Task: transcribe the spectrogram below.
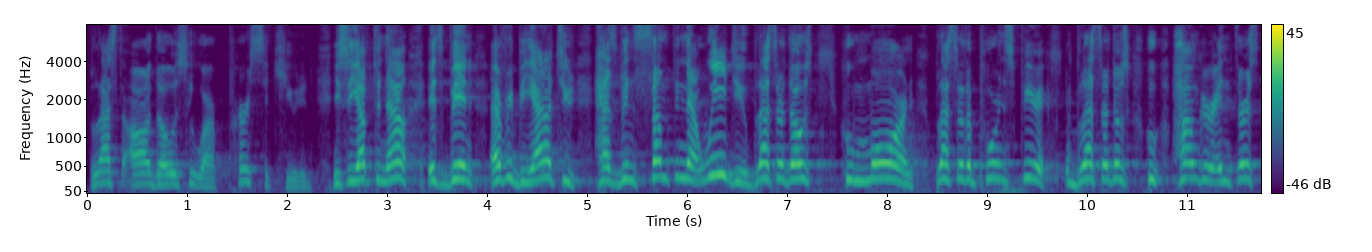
Blessed are those who are persecuted. You see, up to now, it's been every beatitude has been something that we do. Blessed are those who mourn. Blessed are the poor in spirit. And blessed are those who hunger and thirst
